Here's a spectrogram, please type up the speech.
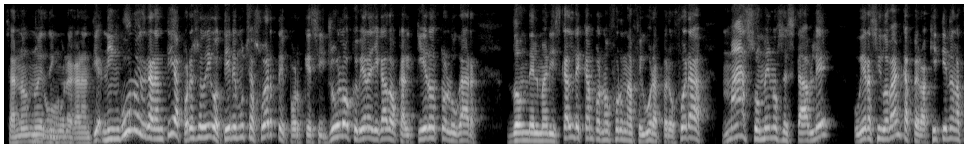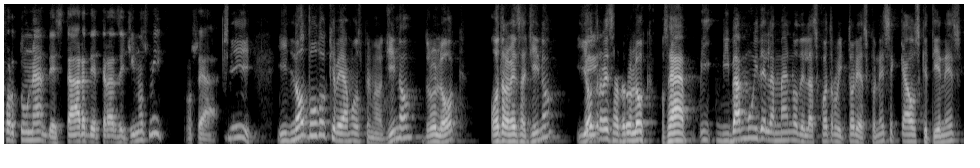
o sea, no, no, es ninguna garantía. Ninguno es garantía, por eso digo, tiene mucha suerte, porque si Drew Locke hubiera llegado a cualquier otro lugar donde el mariscal de campo no fuera una figura, pero fuera más o menos estable, hubiera sido banca, pero aquí tiene la fortuna de estar detrás de Gino Smith. O sea. Sí, y no dudo que veamos primero Gino, Drew Locke, otra vez a Gino y otra vez a Drew Locke. O sea, y, va muy de la mano de las cuatro victorias. Con ese caos que tienes,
